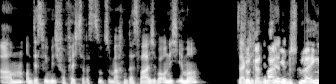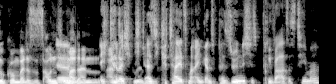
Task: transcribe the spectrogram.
Ähm, und deswegen bin ich Verfechter, das so zu machen. Das war ich aber auch nicht immer. Sag ich wollte gerade sagen, wie bist du da hingekommen? Weil das ist auch nicht ähm, immer dein. Ich kann euch, ich, also ich teile jetzt mal ein ganz persönliches, privates Thema.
